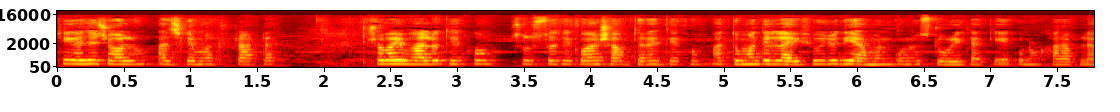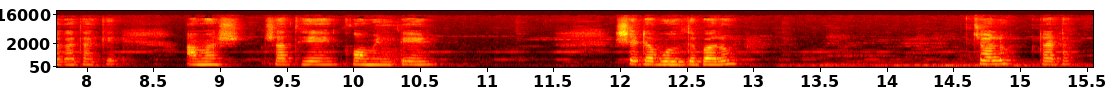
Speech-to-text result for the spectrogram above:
ঠিক আছে, চলো, আজকের মতো টাটা। সবাই ভালো থেকো, সুস্থ থেকো আর সাবধানে থেকো। আর তোমাদের লাইফেও যদি এমন কোনো স্টোরি থাকে, কোনো খারাপ লাগা থাকে, আমার সাথে কমেন্টে সেটা বলতে পারো। চলো, টাটা।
